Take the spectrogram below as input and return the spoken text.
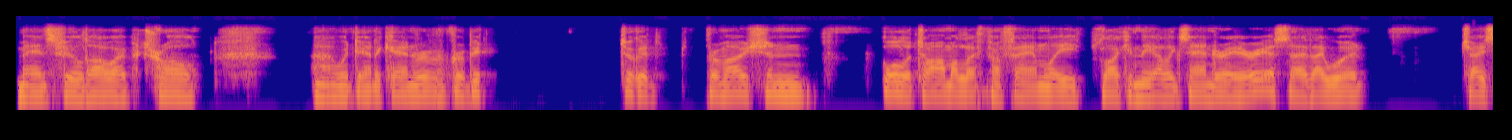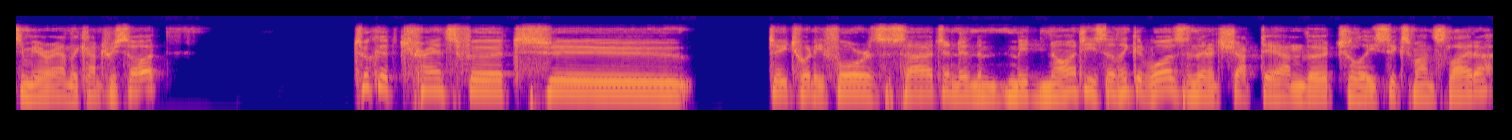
Mansfield Highway Patrol, uh, went down to Cann River for a bit, took a promotion. All the time I left my family like in the Alexandra area, so they weren't chasing me around the countryside. Took a transfer to D24 as a sergeant in the mid 90s, I think it was, and then it shut down virtually six months later.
